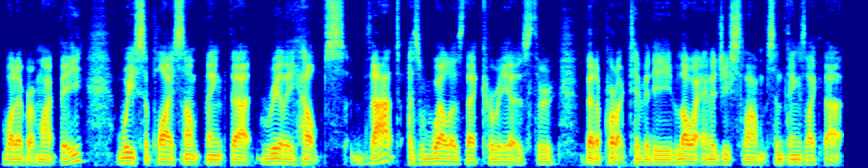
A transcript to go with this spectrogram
whatever it might be. We supply something that really helps that as well as their careers through better productivity, lower energy slumps, and things like that.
